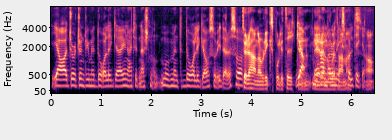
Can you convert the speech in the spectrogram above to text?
ja, Georgian Dream är dåliga, United National Movement är dåliga och så vidare. Så, så det handlar om rikspolitiken ja, mer än något annat? Ja,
